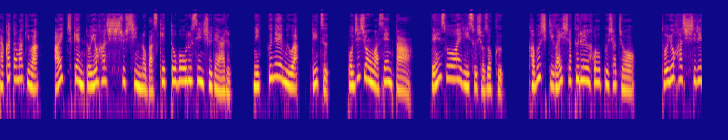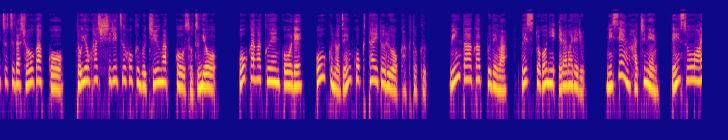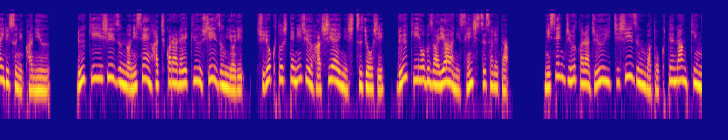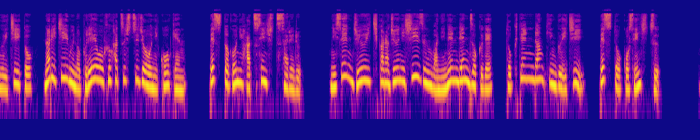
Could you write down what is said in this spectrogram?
高田真希は愛知県豊橋市出身のバスケットボール選手である。ニックネームは、リツ。ポジションはセンター。デンソーアイリス所属。株式会社トゥルーホープ社長。豊橋市立津田小学校、豊橋市立北部中学校卒業。大華学園校で多くの全国タイトルを獲得。ウィンターカップではベスト5に選ばれる。2008年、デンソーアイリスに加入。ルーキーシーズンの2008から09シーズンより主力として28試合に出場し、ルーキーオブザイヤーに選出された。2010から11シーズンは得点ランキング1位となりチームのプレーオフ初出場に貢献。ベスト5に初選出される。2011から12シーズンは2年連続で得点ランキング1位、ベスト5選出。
